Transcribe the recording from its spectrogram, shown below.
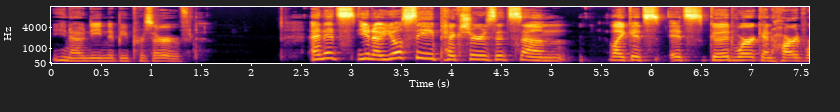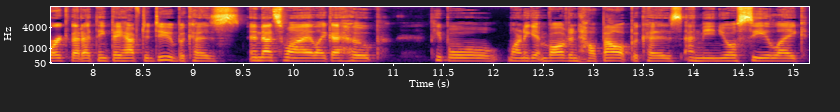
you know needing to be preserved. And it's you know you'll see pictures. It's um like it's it's good work and hard work that I think they have to do because, and that's why like I hope people want to get involved and help out because I mean, you'll see like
